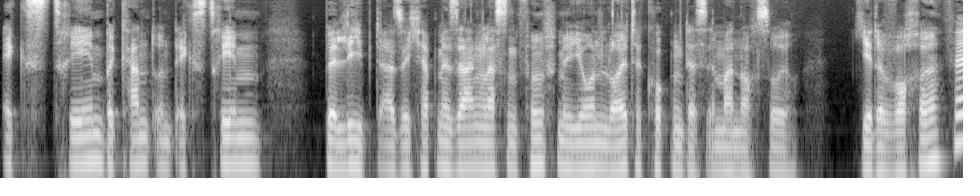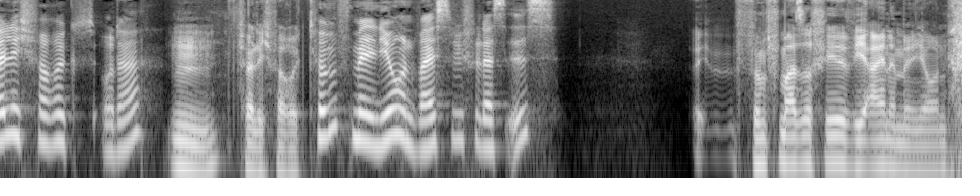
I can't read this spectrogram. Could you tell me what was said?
extrem bekannt und extrem beliebt. Also ich habe mir sagen lassen, fünf Millionen Leute gucken das immer noch so jede Woche. Völlig verrückt, oder? Mm, völlig verrückt. Fünf Millionen, weißt du, wie viel das ist? Fünfmal so viel wie eine Million.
